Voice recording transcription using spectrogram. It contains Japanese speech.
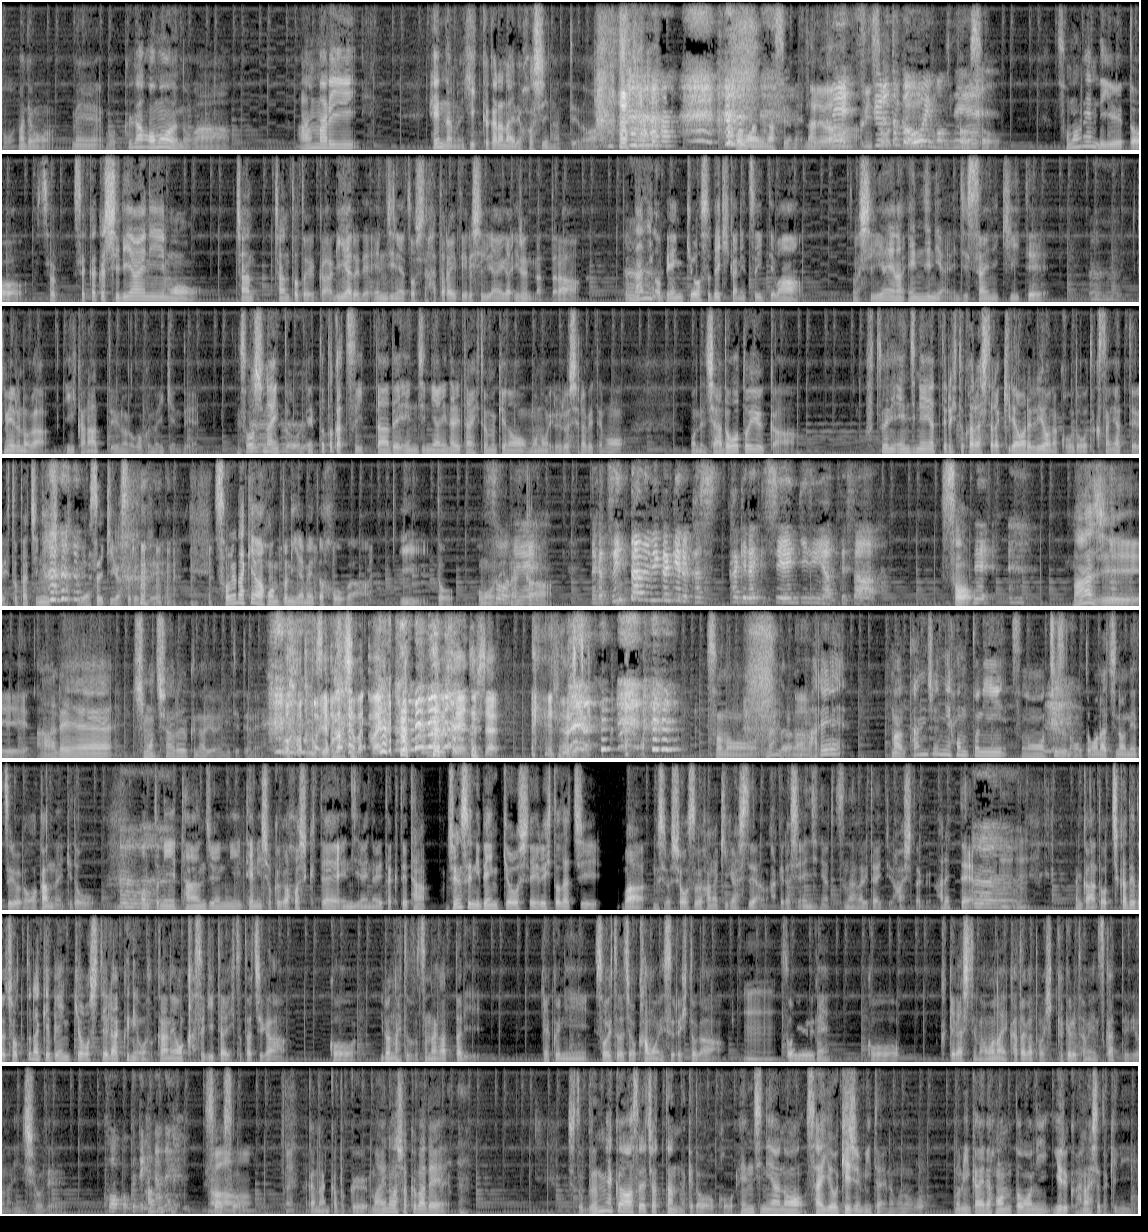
そうまあでもね僕が思うのはあんまり変なのに引っかからないでほしいなっていうのは 思いますよね。なんか、それはね本当にスクールとか多いもんね。そうそう。その面で言うとそせっかく知り合いにもうちゃんちゃんとというかリアルでエンジニアとして働いている知り合いがいるんだったら、うん。何を勉強すべきかについてはその知り合いのエンジニアに実際に聞いて決めるのがいいかなっていうのが僕の意見で。そうしないとネットとかツイッターでエンジニアになりたい人向けのものをいろいろ調べてももうね邪道というか普通にエンジニアやってる人からしたら嫌われるような行動をたくさんやってる人たちに聞こえやすい気がするんで それだけは本当にやめた方がいいと思う。ねそうね。なんかなんかツイッターで見かけるかし駆け出しエンジニアってさ、そう、ね、マジあれ気持ち悪くなるよね見ててねおやばいやばいやばい。炎上しちゃう、炎上しちゃう。炎上しちゃう。そのなんだろうな、うんあれまあ単純に本当にその地図のお友達の熱量が分かんないけどうん本当に単純に手に職が欲しくてエンジニアになりたくてた純粋に勉強している人たちはむしろ少数派な気がしてあの駆け出しエンジニアとつながりたいというハッシュタグあれって、うんなんかどっちかというとちょっとだけ勉強して楽にお金を稼ぎたい人たちがこういろんな人とつながったり逆にそういう人たちをカモにする人がうんうん。そういうねこう駆け出して間もない方々を引っ掛けるために使っているような印象で。広告的なね。そうそう。はい。だからなんか僕前の職場でうん。ちょっと文脈は忘れちゃったんだけどこうエンジニアの採用基準みたいなものを飲み会で本当に緩く話した時に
